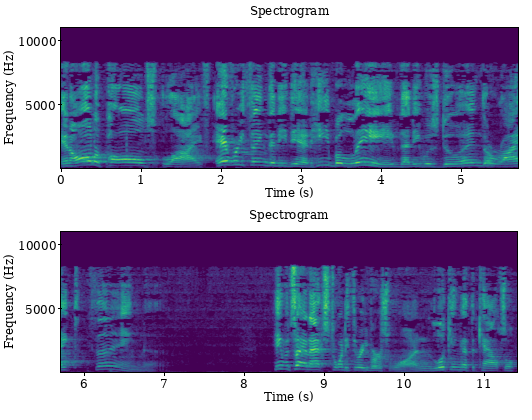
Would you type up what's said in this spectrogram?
in all of Paul's life, everything that he did, he believed that he was doing the right thing. He would say in Acts 23, verse 1, looking at the council,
